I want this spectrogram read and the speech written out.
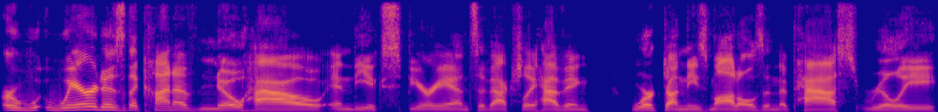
Or w- where does the kind of know-how and the experience of actually having worked on these models in the past really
